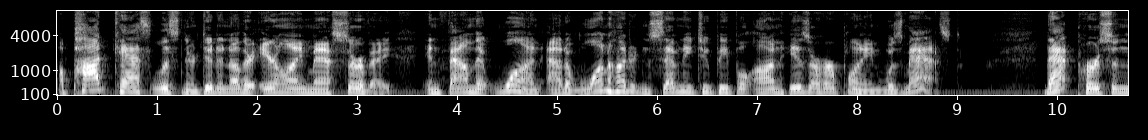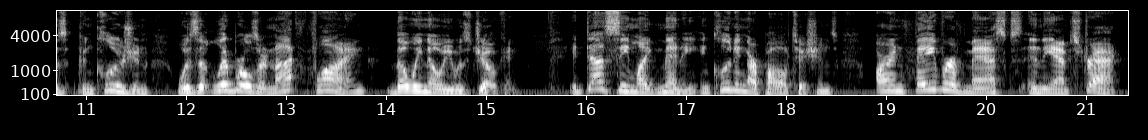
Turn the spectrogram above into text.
A podcast listener did another airline mass survey and found that one out of 172 people on his or her plane was masked. That person's conclusion was that liberals are not flying, though we know he was joking. It does seem like many, including our politicians, are in favor of masks in the abstract,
